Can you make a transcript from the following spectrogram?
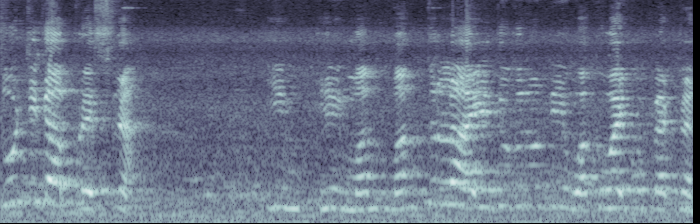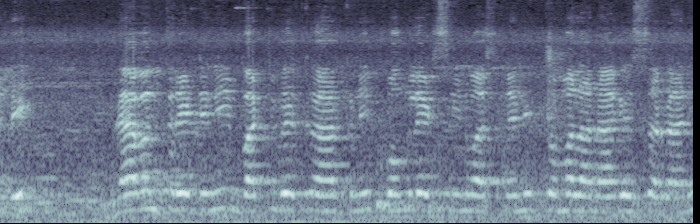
సూటిగా ప్రశ్న. ఈ ఈ మం- మంత్రుల ఐదుగురుని ఒకవైపు పెట్టండి. రేవంత్ రెడ్డిని బట్టి విక్రాంత్ని పొంగులేటి శ్రీనివాసులని తుమ్మల నాగేశ్వరరావుని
